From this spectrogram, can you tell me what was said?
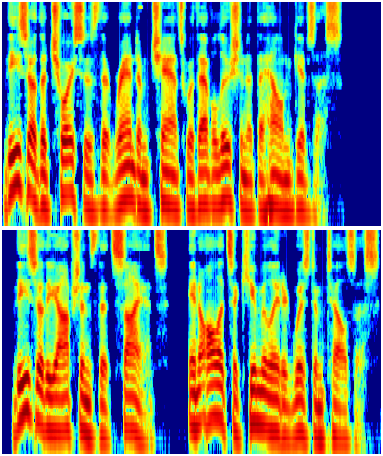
These are the choices that random chance with evolution at the helm gives us. These are the options that science, in all its accumulated wisdom, tells us.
